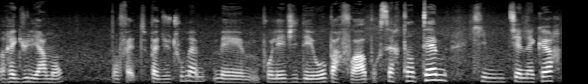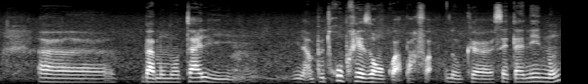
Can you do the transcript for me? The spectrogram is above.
régulièrement. En fait, pas du tout même, mais pour les vidéos parfois, pour certains thèmes qui me tiennent à cœur, bah, mon mental il, il est un peu trop présent quoi parfois. Donc euh, cette année non.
